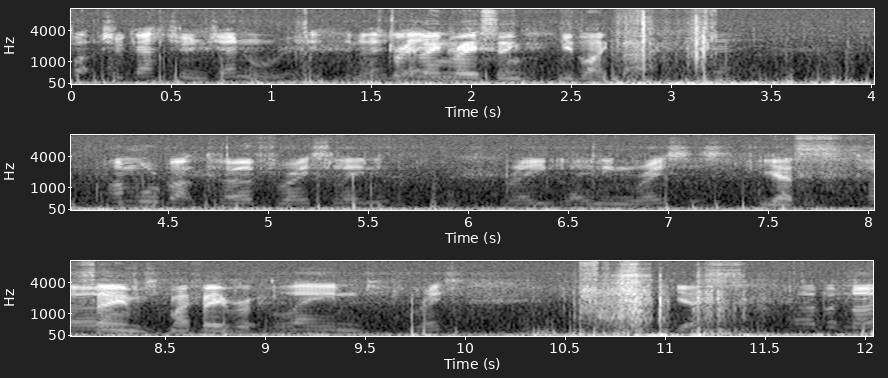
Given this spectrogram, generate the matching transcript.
BUCS in general, really. You know, Straight lane lane- racing, you'd like that. I'm more about curved race laning, laning races, Yes, same, my favourite. laned race. Yes. Uh, but no,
